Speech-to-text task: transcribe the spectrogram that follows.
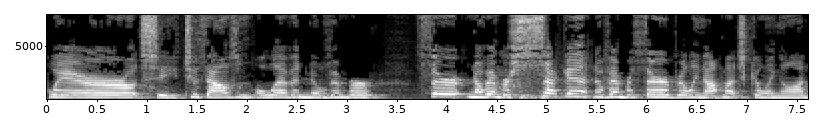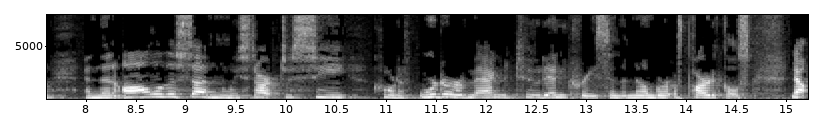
where, let's see, 2011, November 3rd, November 2nd, November 3rd, really not much going on. And then all of a sudden we start to see sort of order of magnitude increase in the number of particles. Now,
